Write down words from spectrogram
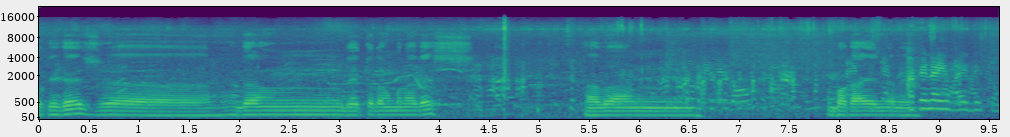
Okay guys, uh, hanggang dito lang muna guys. Habang kumakain kami. Akin na yung ID ko.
